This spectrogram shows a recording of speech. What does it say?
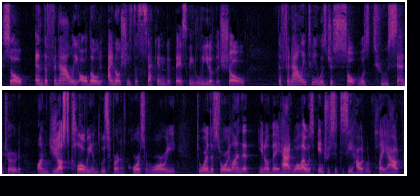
So, and the finale, although I know she's the second basically lead of the show, the finale to me was just so was too centered on just Chloe and Lucifer and of course Rory to where the storyline that you know they had while I was interested to see how it would play out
